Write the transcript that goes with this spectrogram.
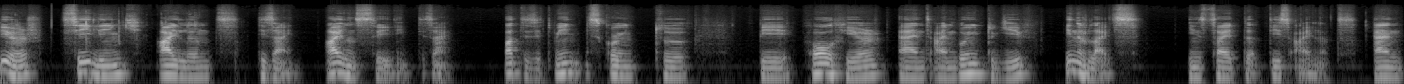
here ceiling island design. Island ceiling design. What does it mean? It's going to be hole here and i'm going to give inner lights inside the, this island. And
